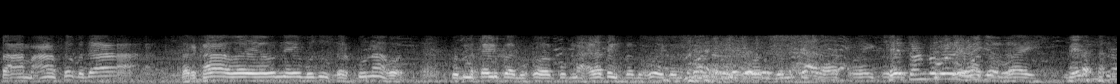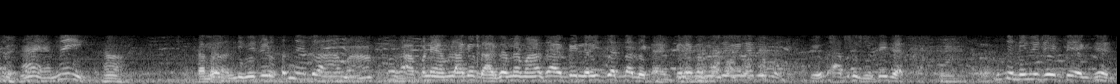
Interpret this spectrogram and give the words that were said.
તો આ માણસો બધા સરખા હોય ને એ બધું સરખું ના હોત. કોકને ત્રણ પગ હોય કોકને સાડા ત્રણ પગ હોય કોઈને ત્રણ પગ હોય કોઈને ચાર હાથ હોય ત્રણ પગ હોય, હોય છે. હોય. બે- હા એમ નહીં. હા. અનલિમિટેડ હોત ને તો આ માણસ આપણને એમ લાગે બારગામ ના માણસ આ કઈ નવી જાત ના દેખાય આ બધું જાય. બધું લિમિટેડ છે એક્ઝેક્ટ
